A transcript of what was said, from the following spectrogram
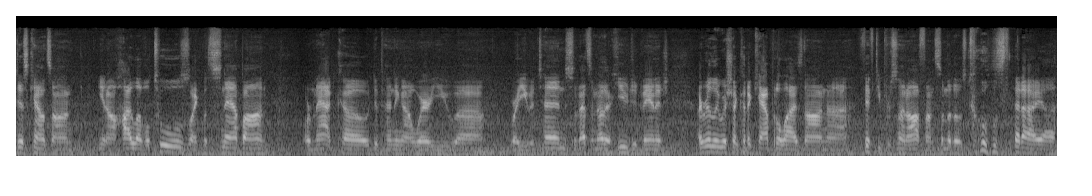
discounts on you know high level tools like with Snap-on or Matco, depending on where you uh, where you attend. So that's another huge advantage. I really wish I could have capitalized on uh, 50% off on some of those tools that I uh,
